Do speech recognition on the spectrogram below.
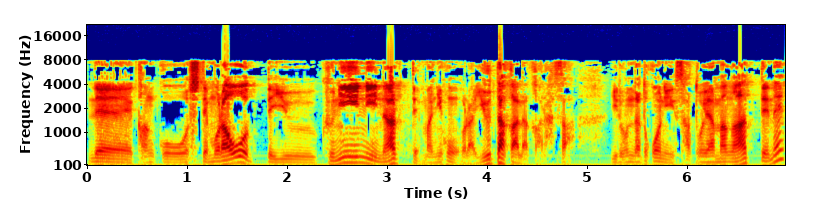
で、観光をしてもらおうっていう国になって、まあ、日本ほら豊かだからさ、いろんなとこに里山があってね、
